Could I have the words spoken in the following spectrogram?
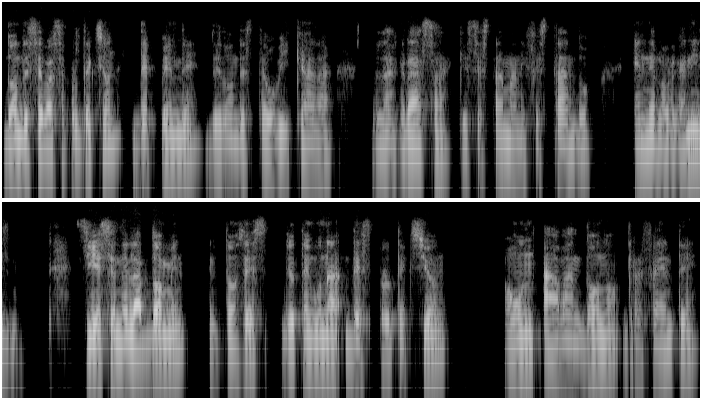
¿Dónde se basa protección? Depende de dónde está ubicada la grasa que se está manifestando en el organismo. Si es en el abdomen, entonces yo tengo una desprotección o un abandono referente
